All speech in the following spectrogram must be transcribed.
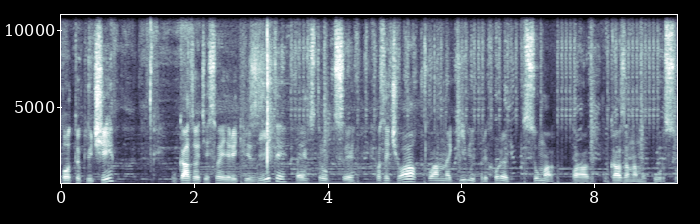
боту ключи, указываете свои реквизиты по инструкции, после чего к вам на киви приходит сумма по указанному курсу.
